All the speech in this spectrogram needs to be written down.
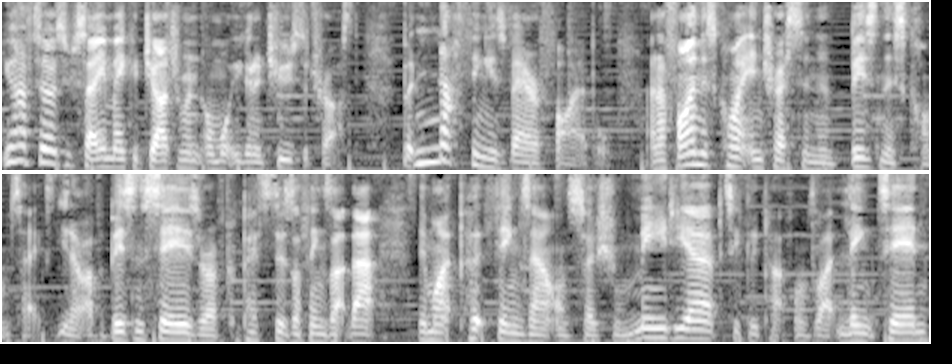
You have to, as we say, make a judgment on what you're going to choose to trust. But nothing is verifiable. And I find this quite interesting in a business context. You know, other businesses or other competitors or things like that, they might put things out on social media, particularly platforms like LinkedIn,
